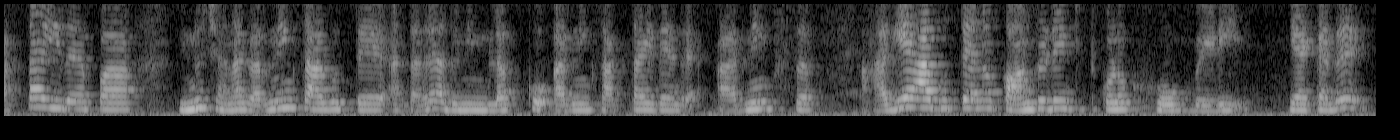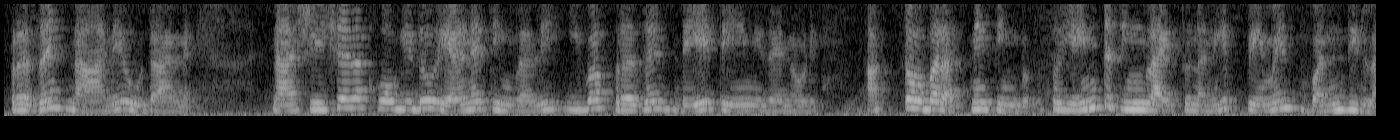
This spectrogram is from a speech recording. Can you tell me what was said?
ಆಗ್ತಾ ಇದೆಯಪ್ಪ. ಇನ್ನೂ ಚೆನ್ನಾಗಿ ಅರ್ನಿಂಗ್ಸ್ ಆಗುತ್ತೆ ಅಂತಂದ್ರೆ ಅದು ನಿಮ್ ಲಕ್ಕು. ಅರ್ನಿಂಗ್ಸ್ ಆಗ್ತಾ ಇದೆ ಅಂದ್ರೆ ಅರ್ನಿಂಗ್ಸ್ ಹಾಗೇ ಆಗುತ್ತೆ ಅನ್ನೋ ಕಾನ್ಫಿಡೆಂಟ್ ಇಟ್ಕೊಳಕ್ ಹೋಗ್ಬೇಡಿ. ಯಾಕಂದ್ರೆ ಪ್ರೆಸೆಂಟ್ ನಾನೇ ಉದಾಹರಣೆ. ನಾನು ಶ್ರೀಶೈಲಕ್ಕೆ ಹೋಗಿದ್ದು ಎರಡನೇ ತಿಂಗಳಲ್ಲಿ, ಇವಾಗ ಪ್ರೆಸೆಂಟ್ ಡೇಟ್ ಏನಿದೆ ನೋಡಿ. ಅಕ್ಟೋಬರ್ ಹತ್ತನೇ ತಿಂಗಳು. ಸೊ ಎಂಟು ತಿಂಗಳಾಯ್ತು, ನನಗೆ ಪೇಮೆಂಟ್ ಬಂದಿಲ್ಲ.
